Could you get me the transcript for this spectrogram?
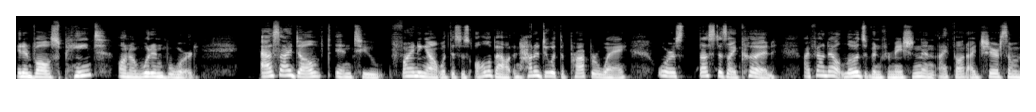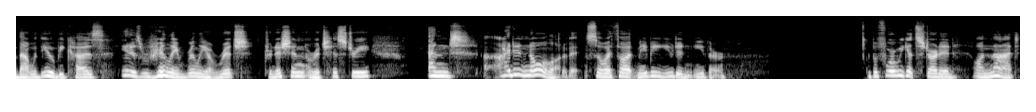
It involves paint on a wooden board. As I delved into finding out what this is all about and how to do it the proper way, or as best as I could, I found out loads of information and I thought I'd share some of that with you because it is really, really a rich tradition, a rich history, and I didn't know a lot of it. So I thought maybe you didn't either before we get started on that,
